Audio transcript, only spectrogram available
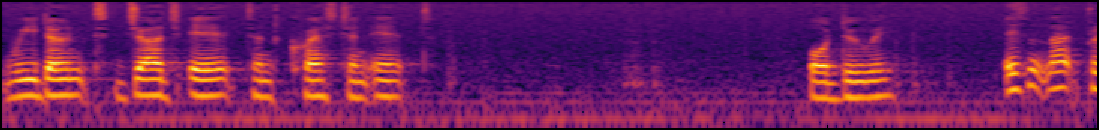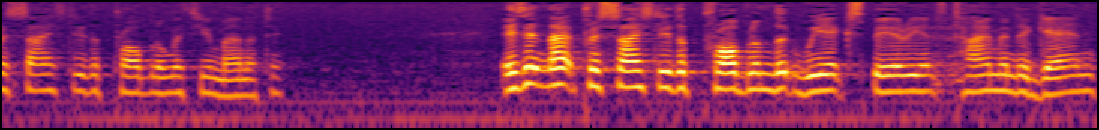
We don't judge it and question it. Or do we? Isn't that precisely the problem with humanity? Isn't that precisely the problem that we experience time and again?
